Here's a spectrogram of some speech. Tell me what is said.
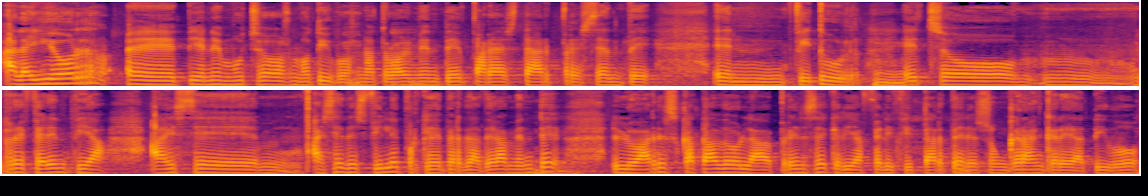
Alayor eh, tiene muchos motivos, naturalmente, para estar presente en Fitur. He hecho mm, referencia a ese, a ese desfile porque verdaderamente lo ha rescatado la prensa y quería felicitarte. Eres un gran creativo,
